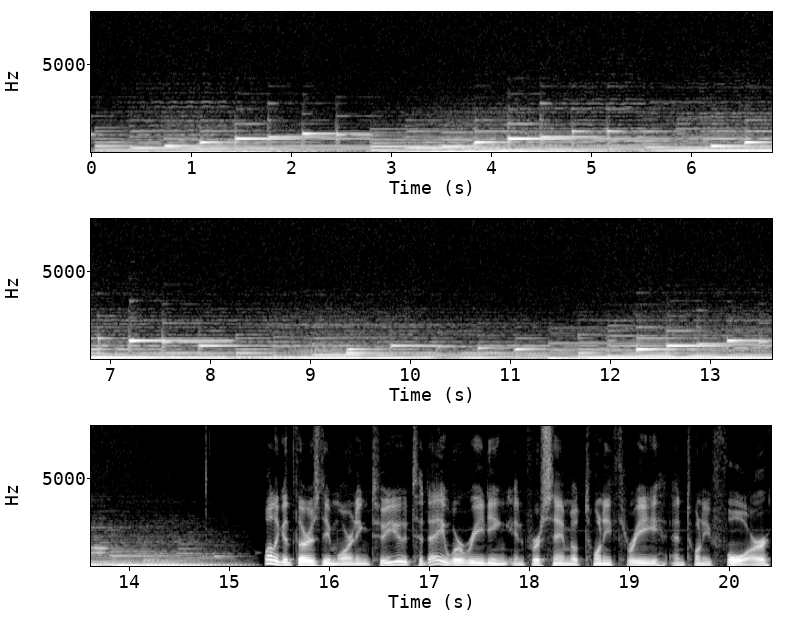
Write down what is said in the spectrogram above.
Well, a good Thursday morning to you. Today we're reading in 1 Samuel 23 and 24,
